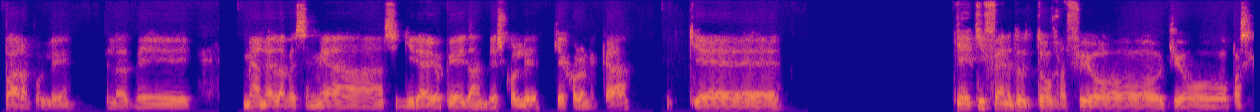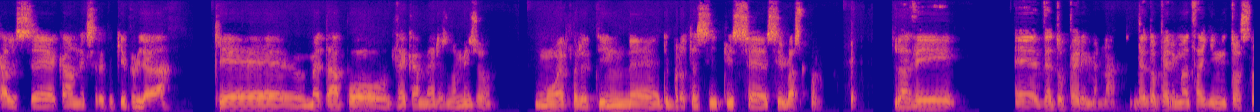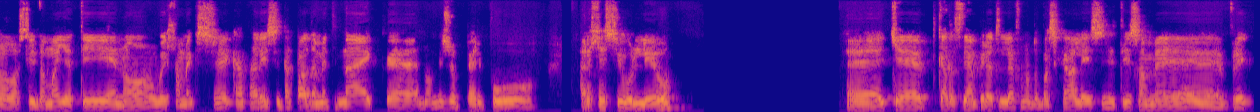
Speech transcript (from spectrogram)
πάρα πολύ. Δηλαδή, με ανέλαβε σε μια συγκυρία η οποία ήταν δύσκολη και χρονικά και και εκεί φαίνεται ότι το γραφείο και ο Πασχάλης ε, κάνουν εξαιρετική δουλειά και μετά από 10 μέρες νομίζω μου έφερε την, ε, την πρόταση της ε, Σύμβασπορ. Δηλαδή δεν το περίμενα. Δεν το περίμενα ότι θα γίνει τόσο σύντομα γιατί ενώ είχαμε ξεκαθαρίσει τα πάντα με την ΑΕΚ νομίζω περίπου αρχές Ιουλίου ε, και κατευθείαν πήρα τηλέφωνο τον Πασχάλη, συζητήσαμε,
